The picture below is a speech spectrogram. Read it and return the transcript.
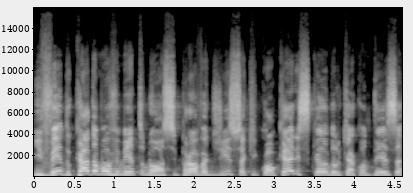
e vendo cada movimento nosso. E prova disso é que qualquer escândalo que aconteça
